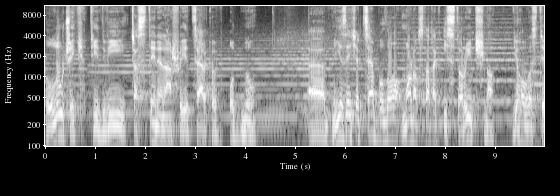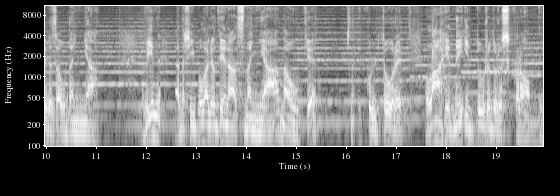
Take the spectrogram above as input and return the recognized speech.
лучить ті дві частини нашої церкви в одну. Е, мені здається, це було, можна б сказати, так, історично його властиве завдання. Він, е, значить, була людина знання, науки, культури, лагідний і дуже-дуже скромний.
